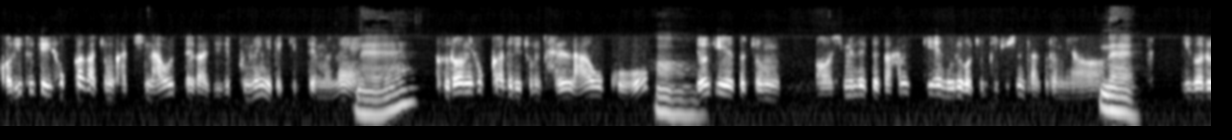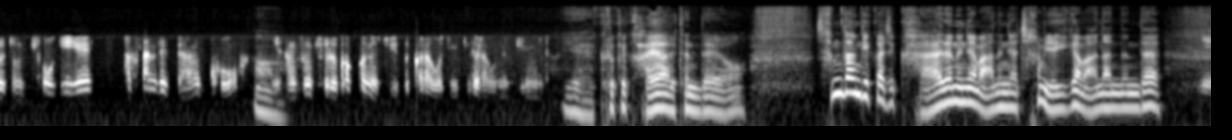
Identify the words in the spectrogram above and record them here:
거리두기의 효과가 좀 같이 나올 때가 이제 분명히 됐기 때문에 네. 그런 효과들이 좀 잘 나오고 어. 여기에서 좀 어, 시민들께서 함께 노력을 좀 해주신다 그러면 네. 이거를 좀 초기에 확산되지 않고 어. 상승 추이를 꺾어낼 수 있을 거라고 지금 기대를 하고 있는 중입니다. 예, 그렇게 가야 할 텐데요. 3단계까지 가야 되느냐 마느냐 참 얘기가 많았는데 예.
